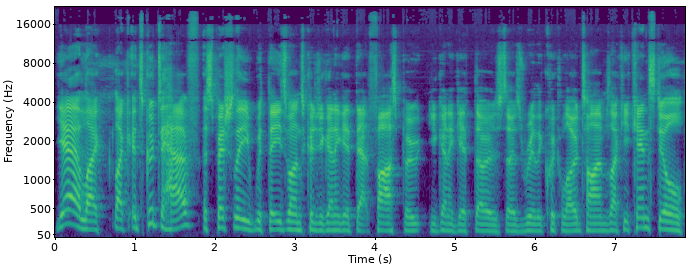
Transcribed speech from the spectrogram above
yeah, like like it's good to have, especially with these ones because you're going to get that fast boot. You're going to get those those really quick load times. Like you can still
